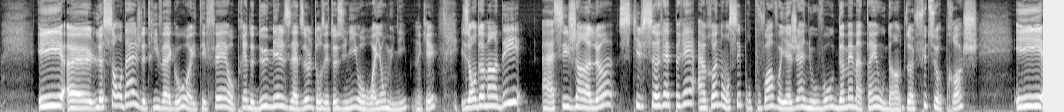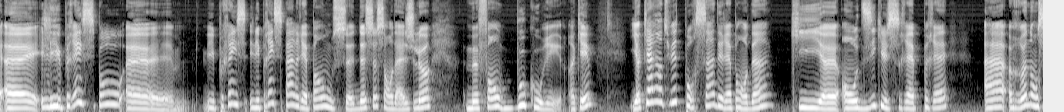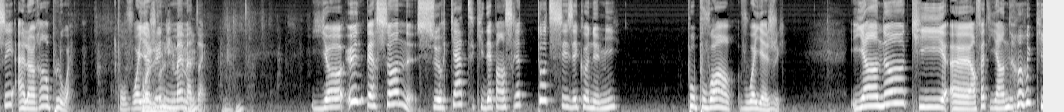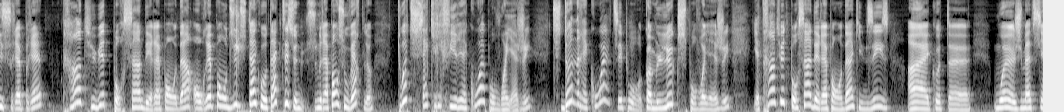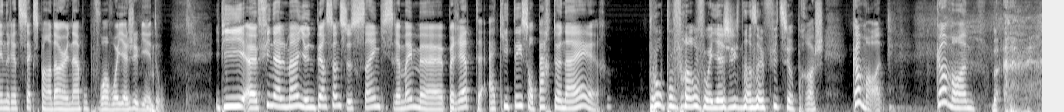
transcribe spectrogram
Et euh, le sondage de Trivago a été fait auprès de 2000 adultes aux États-Unis, au Royaume-Uni. OK? Ils ont demandé à ces gens-là ce qu'ils seraient prêts à renoncer pour pouvoir voyager à nouveau demain matin ou dans un futur proche. Et euh, les principaux, euh, les, les principales réponses de ce sondage-là me font beaucoup rire. OK? Il y a 48% des répondants qui ont dit qu'ils seraient prêts à renoncer à leur emploi pour voyager le même matin. Il y a une personne sur quatre qui dépenserait toutes ses économies pour pouvoir voyager. Il y en a qui, euh, en fait, il y en a qui seraient prêts. 38% des répondants ont répondu du tac au tac. C'est une, une, réponse ouverte, là. Toi, tu sacrifierais quoi pour voyager? Tu donnerais quoi, pour, comme luxe pour voyager? Il y a 38% des répondants qui me disent Ah, écoute, euh, moi, je m'abstiendrais de sexe pendant un an pour pouvoir voyager bientôt. Et puis, euh, finalement, il y a une personne sur cinq qui serait même euh, prête à quitter son partenaire pour pouvoir voyager dans un futur proche. Come on! Come on!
